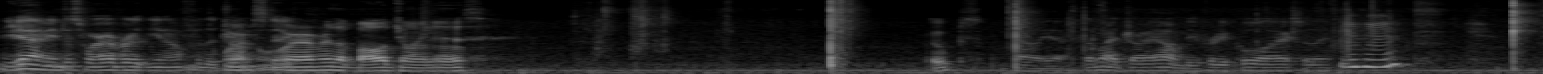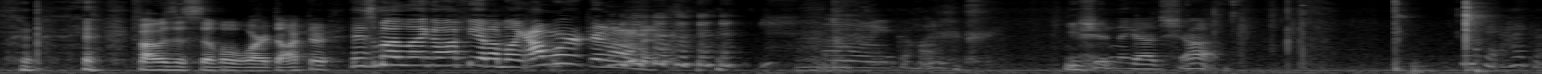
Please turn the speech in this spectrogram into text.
Yeah, I mean, just wherever, you know, for the drumstick. wherever the ball joint is. Oops. Oh, yeah. That might dry out and be pretty cool, actually. Mm-hmm. if I was a Civil War doctor, is my leg off yet? I'm like, I'm working on it. oh my god. you shouldn't have got shot. Okay, high cut.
